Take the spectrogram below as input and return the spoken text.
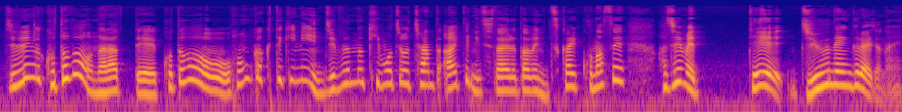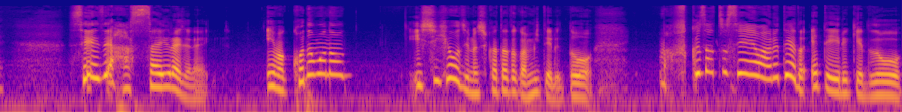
自分が言葉を習って、言葉を本格的に自分の気持ちをちゃんと相手に伝えるために使いこなせ始めて10年ぐらいじゃない？せいぜい8歳ぐらいじゃない？今、子供の意思表示の仕方とか見てると、まあ、複雑性はある程度得ているけど、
